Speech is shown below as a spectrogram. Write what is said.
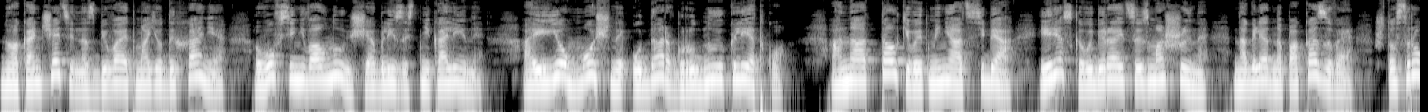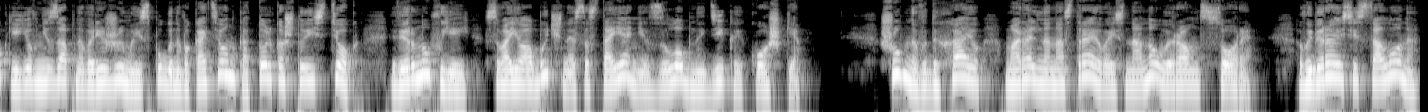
Но окончательно сбивает мое дыхание вовсе не волнующая близость Николины, а ее мощный удар в грудную клетку. Она отталкивает меня от себя и резко выбирается из машины, наглядно показывая, что срок ее внезапного режима испуганного котенка только что истек, вернув ей свое обычное состояние злобной дикой кошки. Шумно выдыхаю, морально настраиваясь на новый раунд ссоры. Выбираюсь из салона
